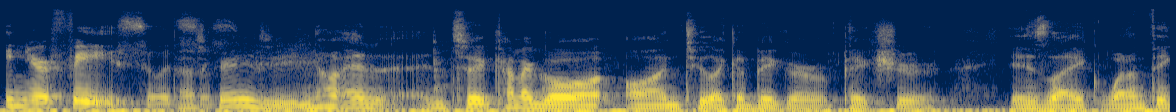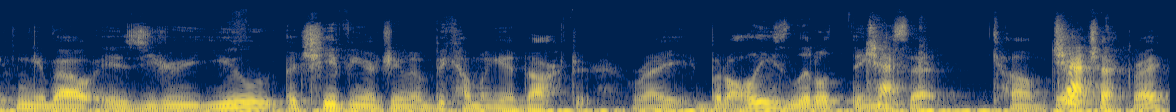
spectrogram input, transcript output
in your face. So it's That's like, crazy. No, and, and to kind of go on to like a bigger picture is like what I'm thinking about is you you achieving your dream of becoming a doctor, right? But all these little things Check. that come, Check. yeah, check, right?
